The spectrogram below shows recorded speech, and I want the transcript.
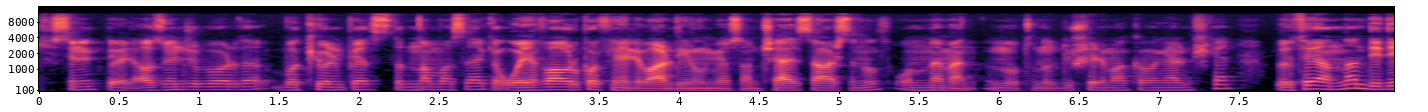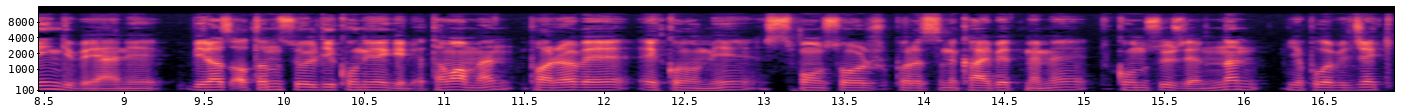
Kesinlikle öyle. Az önce bu arada Bakü Olimpiyat Stadı'ndan bahsederken UEFA Avrupa finali vardı yanılmıyorsam. Chelsea Arsenal. Onun hemen notunu düşelim aklıma gelmişken. Öte yandan dediğin gibi yani biraz Atan'ın söylediği konuya geliyor. Tamamen para ve ekonomi, sponsor parasını kaybetmeme konusu üzerinden yapılabilecek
